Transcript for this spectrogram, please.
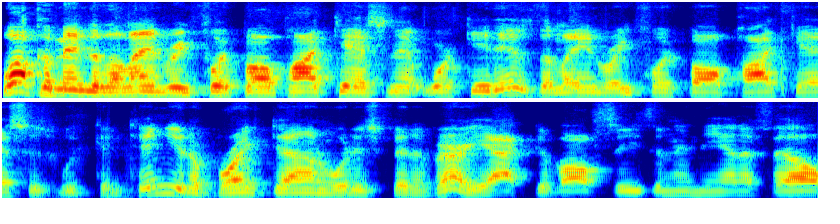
Welcome into the Landry Football Podcast Network. It is the Landry Football Podcast as we continue to break down what has been a very active offseason in the NFL.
